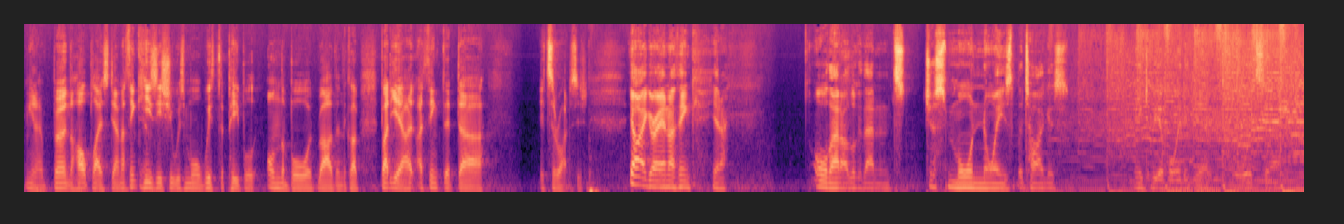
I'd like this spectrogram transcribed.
you know burn the whole place down. I think his issue was more with the people on the board rather than the club. But yeah, I, I think that uh, it's the right decision. Yeah, I agree, and I think you know all that. I look at that, and it's just more noise that the Tigers need to be avoiding yeah. forward. So. Uh,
